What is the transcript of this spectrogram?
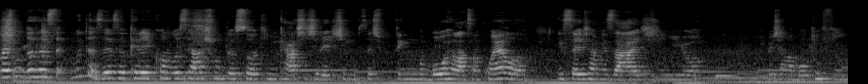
mas muitas, vezes, muitas vezes eu creio que quando você acha uma pessoa que encaixa direitinho, você tipo, tem uma boa relação com ela, e seja amizade ou beijar na boca, enfim.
